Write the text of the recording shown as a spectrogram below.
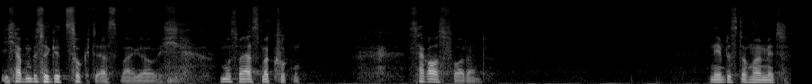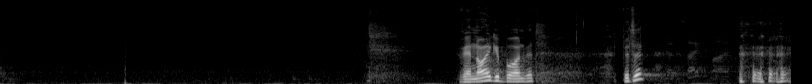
Ich habe ein bisschen gezuckt erstmal, glaube ich. Muss man erstmal gucken. Ist herausfordernd. Nehmt es doch mal mit. Wer neu geboren wird, bitte? Ja,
